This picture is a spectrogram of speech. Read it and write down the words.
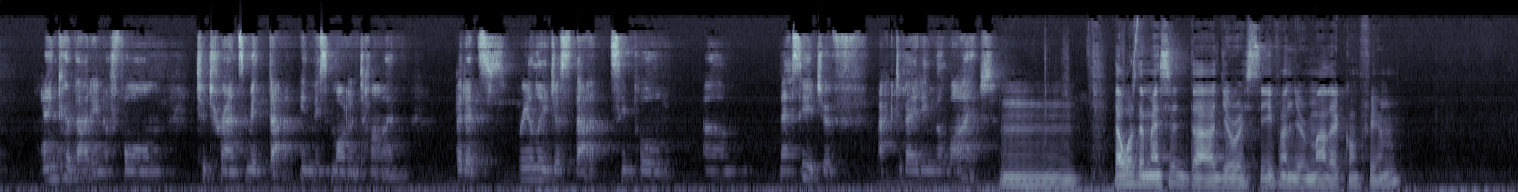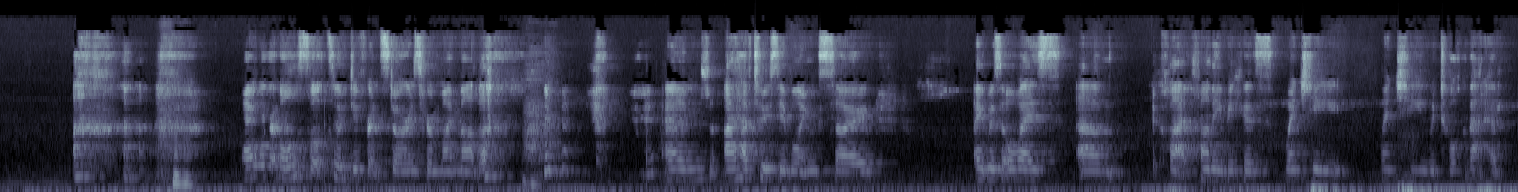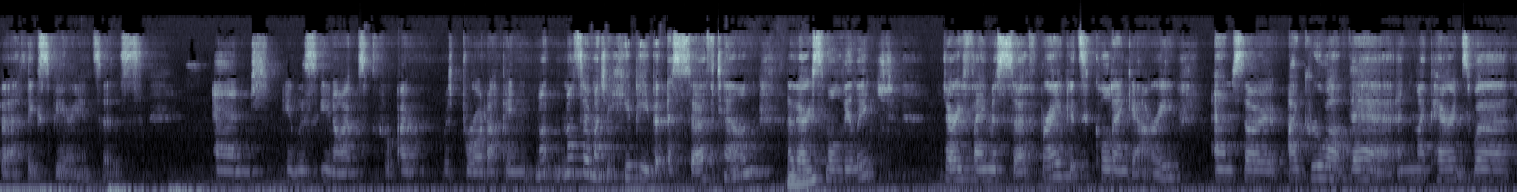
anchor that in a form to transmit that in this modern time. But it's really just that simple um, message of activating the light. Mm. That was the message that you received and your mother confirmed? there were all sorts of different stories from my mother. and I have two siblings, so it was always um, quite funny because when she when she would talk about her birth experiences, and it was you know I was I was brought up in not not so much a hippie but a surf town, a mm-hmm. very small village, very famous surf break. It's called Angourie, and so I grew up there, and my parents were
